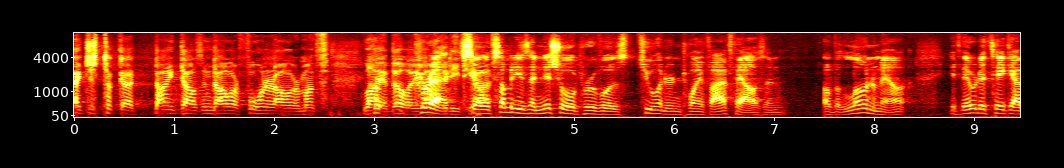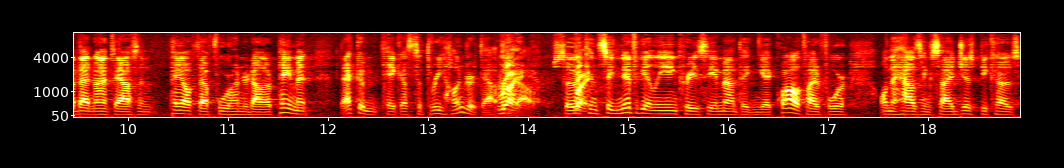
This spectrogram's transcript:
I just took a $9,000, $400 a month liability Correct. So if somebody's initial approval is 225,000 of a loan amount, if they were to take out that 9,000, pay off that $400 payment, that could take us to $300,000. Right. So right. it can significantly increase the amount they can get qualified for on the housing side just because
